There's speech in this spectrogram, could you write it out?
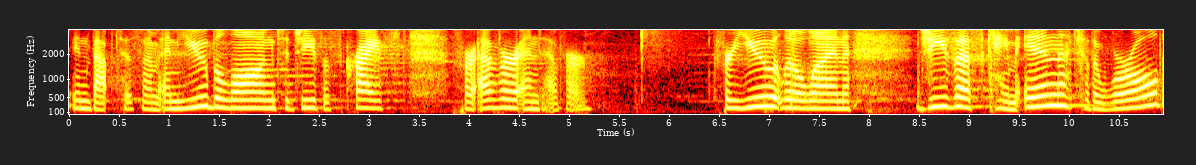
in baptism, and you belong to Jesus Christ forever and ever. For you, little one, Jesus came into the world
